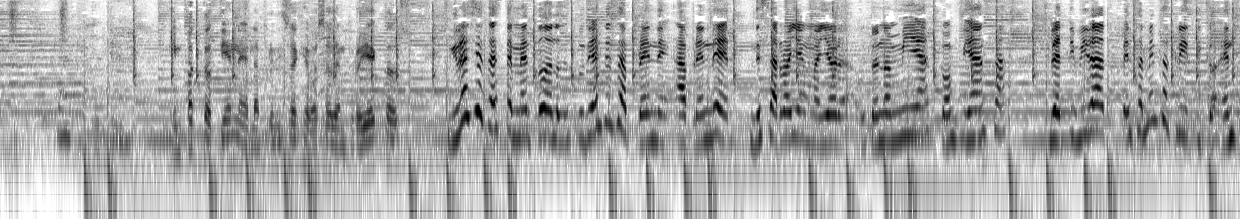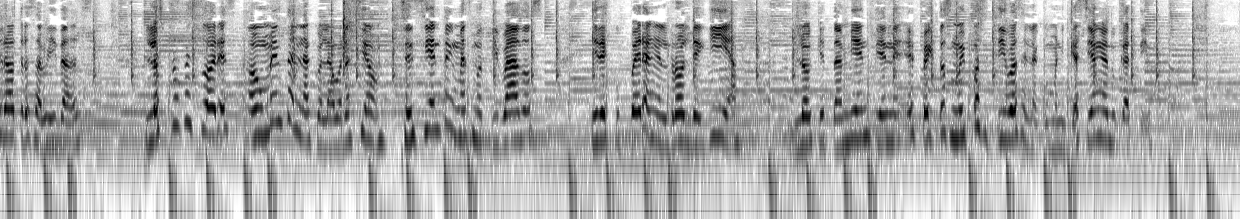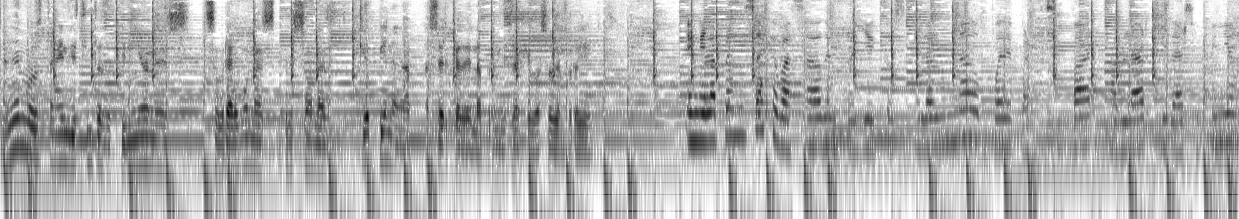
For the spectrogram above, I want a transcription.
¿Qué impacto tiene el aprendizaje basado en proyectos Gracias a este método los estudiantes aprenden a aprender, desarrollan mayor autonomía, confianza, creatividad, pensamiento crítico, entre otras habilidades. Los profesores aumentan la colaboración, se sienten más motivados y recuperan el rol de guía, lo que también tiene efectos muy positivos en la comunicación educativa. Tenemos también distintas opiniones sobre algunas personas. ¿Qué opinan acerca del aprendizaje basado en proyectos? En el aprendizaje basado en proyectos, el alumnado puede participar, hablar y dar su opinión,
